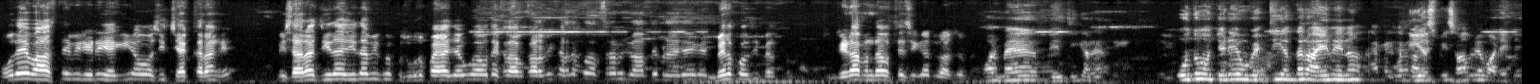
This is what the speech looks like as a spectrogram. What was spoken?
ਉਹਦੇ ਵਾਸਤੇ ਵੀ ਜਿਹੜੀ ਹੈਗੀ ਆ ਉਹ ਅਸੀਂ ਚੈੱਕ ਕਰਾਂਗੇ। ਵੀ ਸਾਰਾ ਜਿਹਦਾ ਜਿਹਦਾ ਵੀ ਕੋਈ ਕਸੂਰ ਪਾਇਆ ਜਾਊਗਾ ਉਹਦੇ ਖਿਲਾਫ ਕਾਰਵਾਈ ਕਰ ਕੋਈ ਅਫਸਰਾਂ ਨੂੰ ਜਵਾਬ ਤੇ ਬਣਾਇਆ ਜਾਏਗਾ ਜੀ। ਬਿਲਕੁਲ ਜੀ ਬਿਲਕੁਲ। ਜਿਹੜਾ ਬੰਦਾ ਉੱਥੇ ਸੀਗਾ ਜਵਾਬ ਦੇਊਗਾ ਔਰ ਮੈਂ ਬੇਨਤੀ ਕਰ ਰਿਹਾ ਉਦੋਂ ਜਿਹੜੇ ਉਹ ਵਿਅਕਤੀ ਅੰਦਰ ਆਏ ਨੇ ਨਾ ਉਹ ਡੀਐਸਪੀ ਸਾਹਿਬ ਨੇ ਵਾੜੇ ਨੇ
